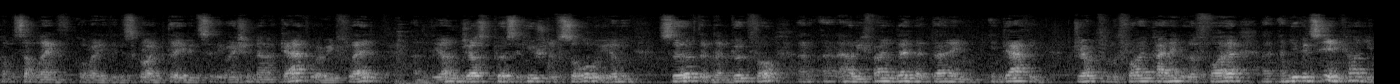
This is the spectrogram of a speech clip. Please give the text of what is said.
gone to some length already to describe David's situation down at Gath, where he'd fled and the unjust persecution of Saul, who he'd only served and done good for, and, and how he found then that down in, in Gath he jumped from the frying pan into the fire, and, and you can see him, can't you,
